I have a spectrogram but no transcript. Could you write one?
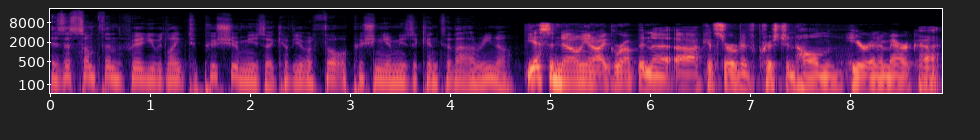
is this something where you would like to push your music? Have you ever thought of pushing your music into that arena? Yes and no. You know, I grew up in a, a conservative Christian home here in America,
